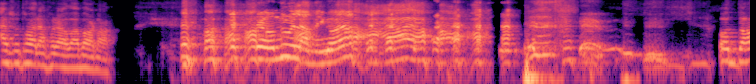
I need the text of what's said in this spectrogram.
ellers så tar jeg fra deg barna. Ja, nordlendinger, ja. og da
